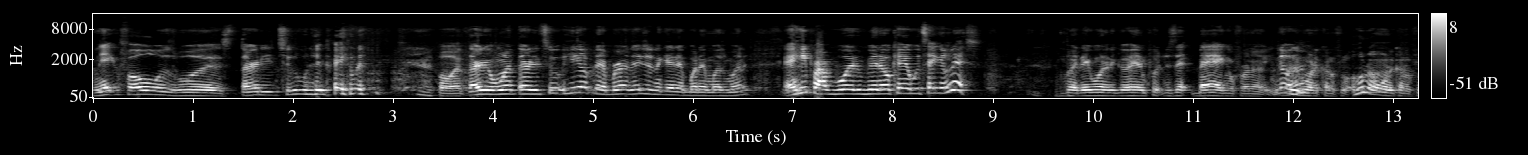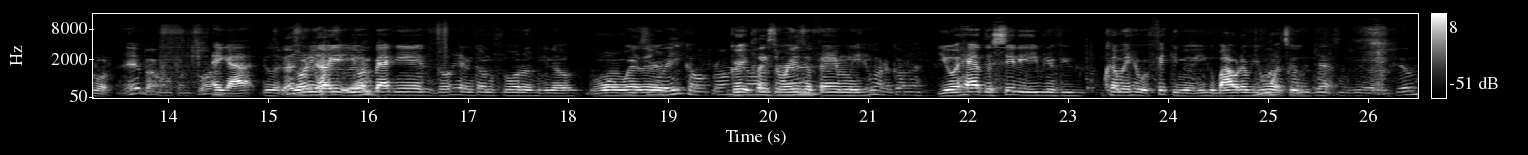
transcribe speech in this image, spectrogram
Nick Foles was 32 when they paid him. Or 31, 32. He up there, bro. They shouldn't have gave that boy that much money. And he probably would have been okay with taking less. But they wanted to go ahead and put this bag in front of. You know he want to come to Florida. Who don't want to come to Florida? Everybody want to come to Florida. Hey, guy, look, That's you on way, you the back end, go ahead and come to Florida. You know, warm See weather. where he come from. Great you place to raise a family. You want to come to? You'll have the city even if you come in here with 50 million. You can buy whatever you, You want want to come to Jacksonville? You feel me?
